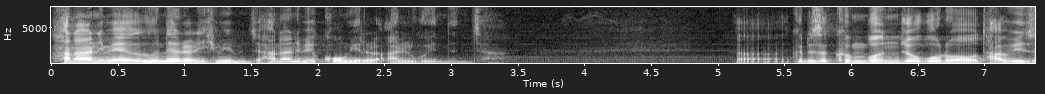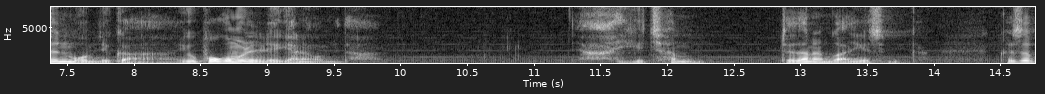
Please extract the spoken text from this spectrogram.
하나님의 은혜를 힘입는 자, 하나님의 공의를 알고 있는 자. 아, 그래서 근본적으로 다윗은 뭡니까? 이거 복음을 얘기하는 겁니다. 야, 이게 참 대단한 거 아니겠습니까? 그래서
